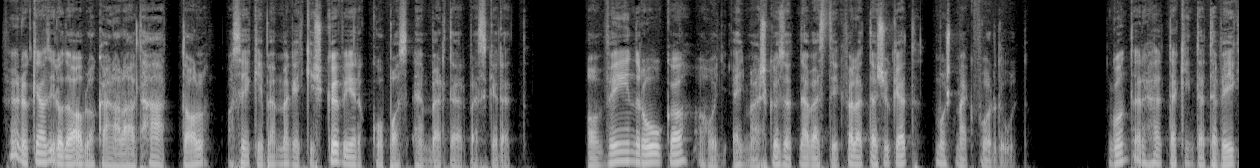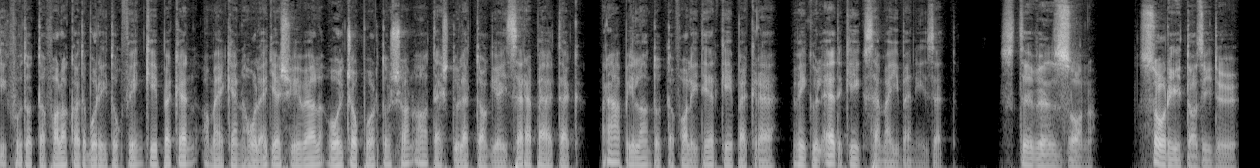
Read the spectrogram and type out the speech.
Főnöke az iroda ablakánál állt háttal, a székében meg egy kis kövér, kopasz ember terpeszkedett. A vén róka, ahogy egymás között nevezték felettesüket, most megfordult. Gonterhel tekintete végigfutott a falakat borító fényképeken, amelyeken hol egyesével, hol csoportosan a testület tagjai szerepeltek, rápillantott a fali térképekre, végül Ed kék szemeibe nézett. Stevenson, szorít az idő.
